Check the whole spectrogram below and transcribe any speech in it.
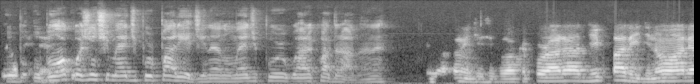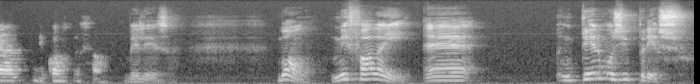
O, o, bloco a gente mede por parede, né? Não mede por área quadrada, né? Exatamente, esse bloco é por área de parede, não área de construção. Beleza. Bom, me fala aí, é, em termos de preço,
